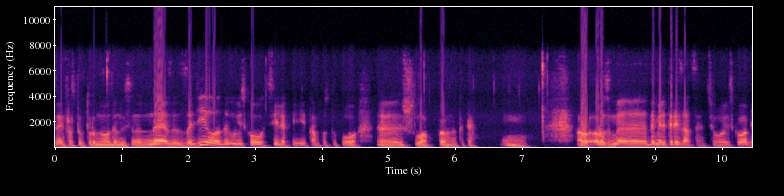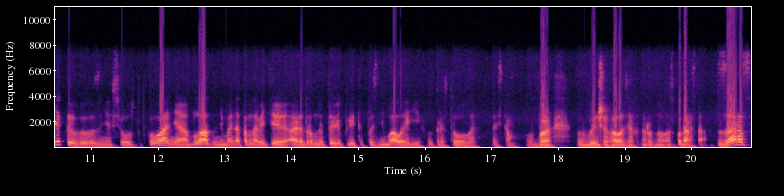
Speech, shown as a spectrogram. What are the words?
інфраструктурну одиницю не задіяла у військових цілях, і там поступово е, йшло певне таке. Розм... е, демілітаризація цього військового об'єкту, вивезення всього устаткування, обладнання, майна там навіть е, аеродромні пліти познімали і їх використовували десь там в, в інших галузях народного господарства. Зараз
